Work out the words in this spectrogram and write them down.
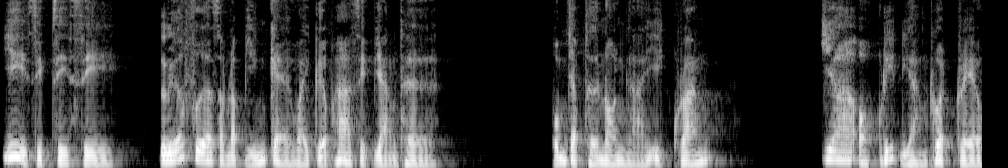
20ซีซีเหลือเฟือสำหรับหญิงแก่วัยเกือบ50อย่างเธอ ผมจับเธอนอนหงายอีกครั้ง ยาออกฤทธิ์อย่างรวดเร็ว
